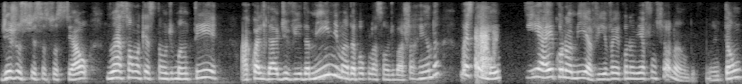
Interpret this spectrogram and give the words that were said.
de justiça social, não é só uma questão de manter a qualidade de vida mínima da população de baixa renda, mas também e a economia viva, a economia funcionando. Então,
